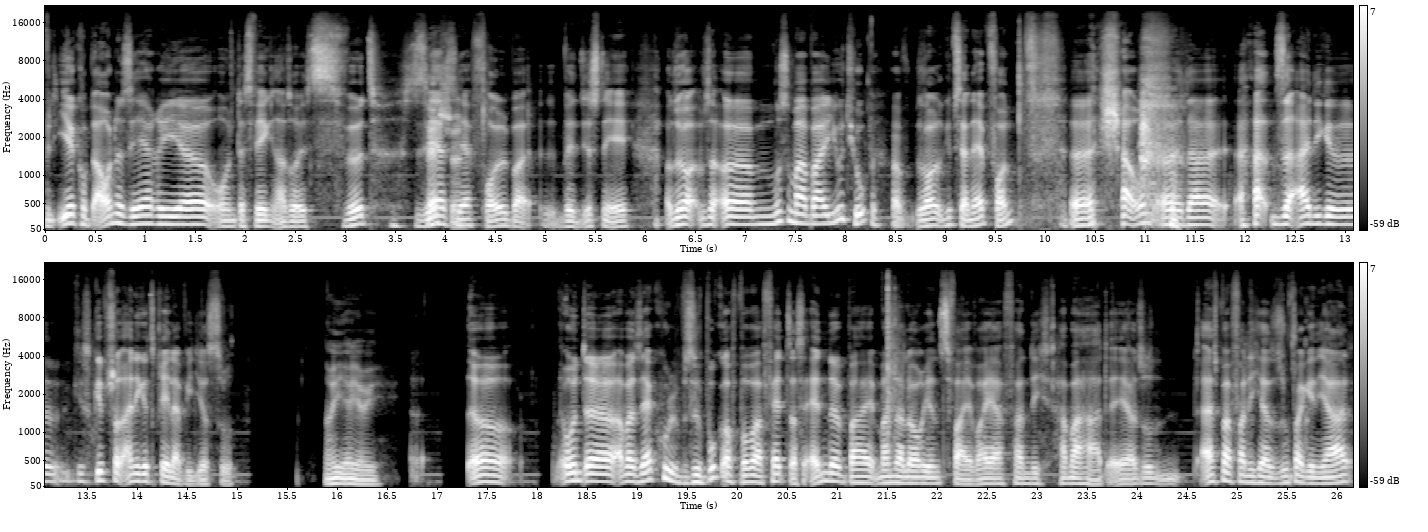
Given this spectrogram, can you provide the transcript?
mit ihr kommt auch eine Serie und deswegen, also es wird sehr, sehr, sehr voll bei, bei, Disney. Also äh, muss man mal bei YouTube, gibt es ja eine App von, äh, schauen. Äh, da hatten sie einige, es gibt schon einige Trailer-Videos zu. Ui, ui, ui. Und, äh, aber sehr cool, The Book of Boba Fett, das Ende bei Mandalorian 2 war ja, fand ich, hammerhart, ey. Also, erstmal fand ich ja super genial.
